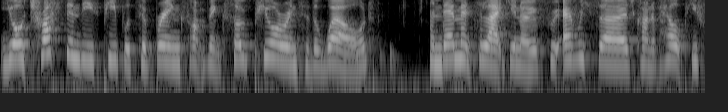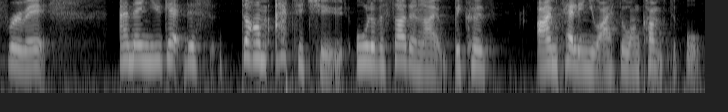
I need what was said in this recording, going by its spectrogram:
you're trusting these people to bring something so pure into the world and they're meant to like you know through every surge kind of help you through it and then you get this dumb attitude all of a sudden like because i'm telling you i feel uncomfortable.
